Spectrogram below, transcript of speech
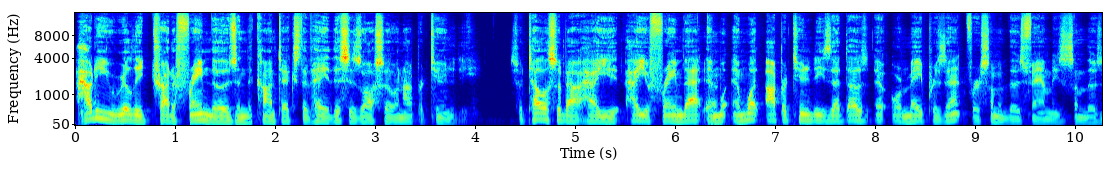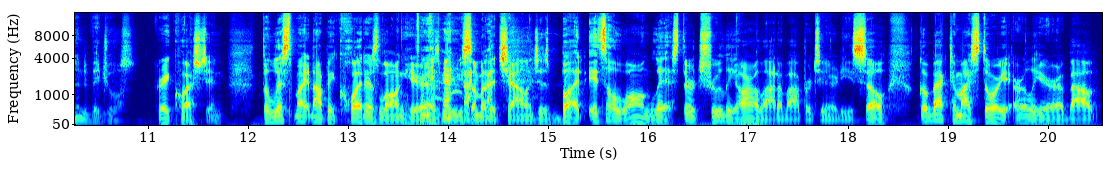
how do you really try to frame those in the context of hey this is also an opportunity so tell us about how you how you frame that yeah. and, wh- and what opportunities that does or may present for some of those families, some of those individuals. Great question. The list might not be quite as long here as maybe some of the challenges, but it's a long list. There truly are a lot of opportunities. So go back to my story earlier about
